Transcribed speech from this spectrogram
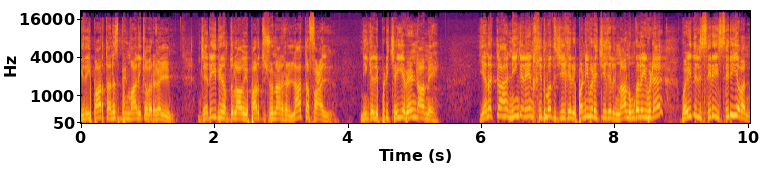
இதை பார்த்து அனஸ் பின் மாலிக் அவர்கள் ஜரீர் பின் அப்துல்லாவை பார்த்து சொன்னார்கள் லா தஃபால் நீங்கள் இப்படி செய்ய வேண்டாமே எனக்காக நீங்கள் ஏன் ஹித்மத் செய்கிறீர் பணிவிடை செய்கிறீர் நான் உங்களை விட வயதில் சிறிய சிறியவன்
